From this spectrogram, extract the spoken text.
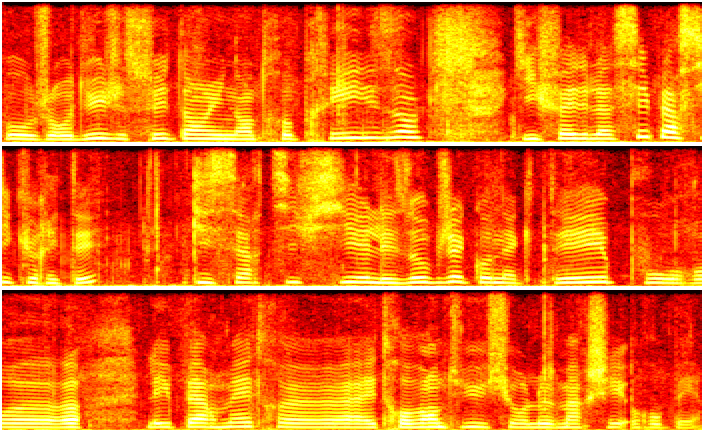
Aujourd'hui, je suis dans une entreprise qui fait de la cybersécurité qui certifie les objets connectés pour euh, les permettre euh, à être vendus sur le marché européen.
